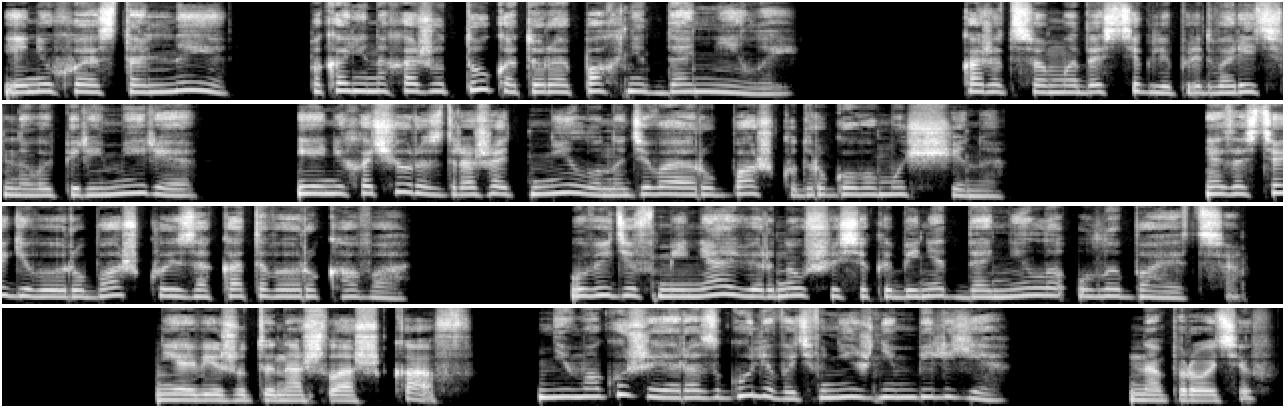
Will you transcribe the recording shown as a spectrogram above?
Я нюхаю остальные, пока не нахожу ту, которая пахнет Данилой. Кажется, мы достигли предварительного перемирия, и я не хочу раздражать Нилу, надевая рубашку другого мужчины. Я застегиваю рубашку и закатываю рукава. Увидев меня, вернувшийся кабинет Данила улыбается. «Я вижу, ты нашла шкаф». «Не могу же я разгуливать в нижнем белье». «Напротив,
